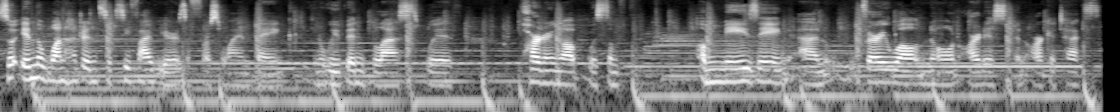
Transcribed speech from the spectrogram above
So in the 165 years of First Hawaiian Bank, you know, we've been blessed with partnering up with some amazing and very well-known artists and architects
